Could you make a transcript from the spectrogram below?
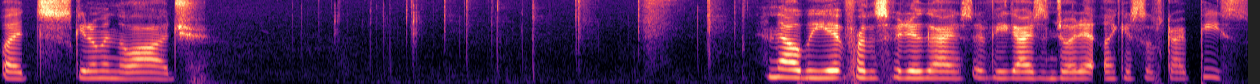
Let's get him in the lodge. And that'll be it for this video, guys. If you guys enjoyed it, like and subscribe. Peace.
